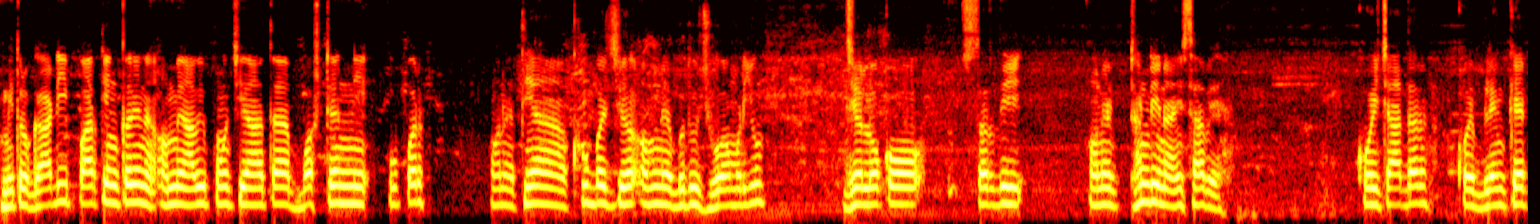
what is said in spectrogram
મિત્રો, ગાડી પાર્કિંગ કરીને અમે આવી પહોંચ્યા હતા બસ સ્ટેન્ડની ઉપર અને ત્યાં ખૂબ જ અમને બધું જોવા મળ્યું. જે લોકો શરદી અને ઠંડીના હિસાબે કોઈ ચાદર, કોઈ બ્લેન્કેટ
